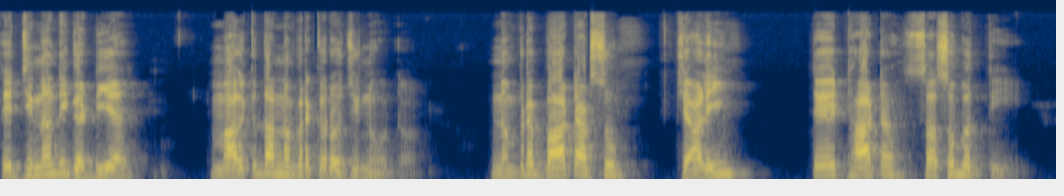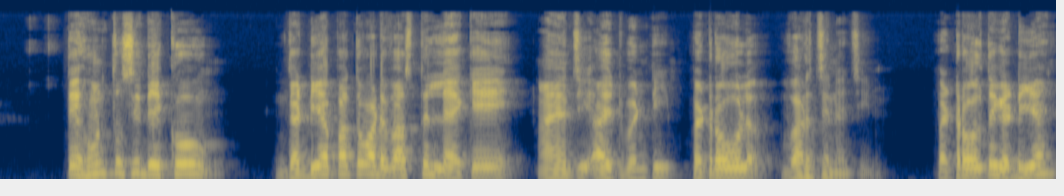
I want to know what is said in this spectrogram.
ਤੇ ਜਿਨ੍ਹਾਂ ਦੀ ਗੱਡੀ ਹੈ, ਮਾਲਕ ਦਾ ਨੰਬਰ ਕਰੋ ਜੀ ਨੋਟ। ਨੰਬਰ 62840 ਤੇ 68732 ਤੇ ਹੁਣ ਤੁਸੀਂ ਦੇਖੋ, ਗੱਡੀ ਆਪਾਂ ਤੁਹਾਡੇ ਵਾਸਤੇ ਲੈ ਕੇ ਆਏ ਹਾਂ ਜੀ i20 ਪੈਟਰੋਲ ਵਰਜਨ ਹੈ ਜੀ। ਪੈਟਰੋਲ ਤੇ ਗੱਡੀ ਹੈ।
